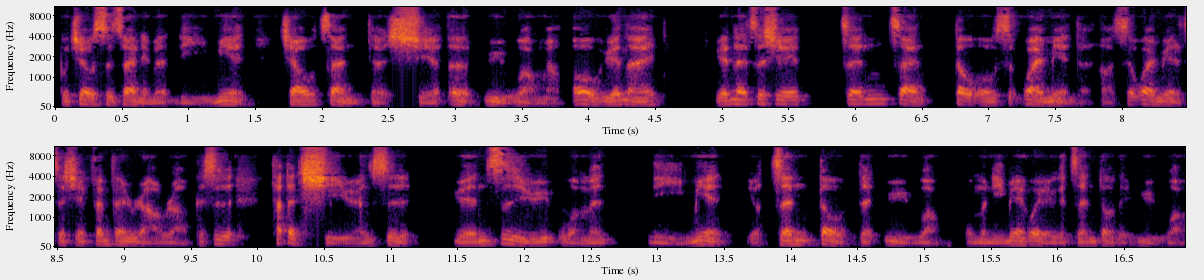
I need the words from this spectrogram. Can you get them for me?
不就是在你们里面交战的邪恶欲望吗？哦，原来，原来这些。征战斗殴是外面的啊，是外面的这些纷纷扰扰。可是它的起源是源自于我们里面有争斗的欲望，我们里面会有一个争斗的欲望。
